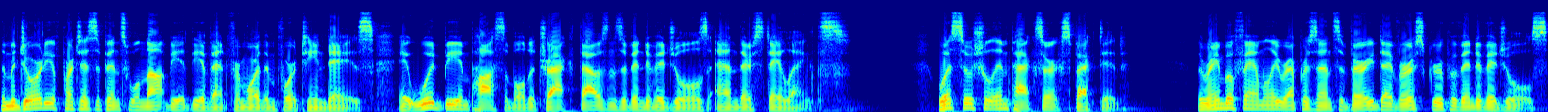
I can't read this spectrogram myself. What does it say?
The majority of participants will not be at the event for more than 14 days. It would be impossible to track thousands of individuals and their stay lengths. What social impacts are expected? The Rainbow family represents a very diverse group of individuals.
